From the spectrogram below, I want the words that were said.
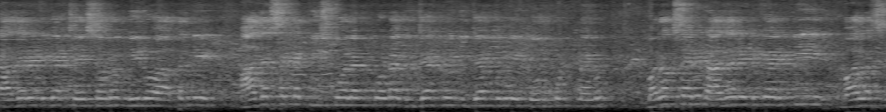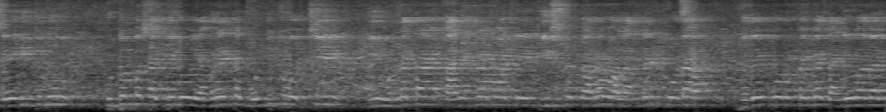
రాజారెడ్డి గారు చేశారో మీరు అతన్ని ఆదర్శంగా తీసుకోవాలని కూడా విద్యార్థులు విద్యార్థుల్ని కోరుకుంటున్నాను. మరొకసారి రాజారెడ్డి గారికి వాళ్ళ స్నేహితులు కుటుంబ సభ్యులు ఎవరైతే ముందుకు వచ్చి ఈ ఉన్నత కార్యక్రమాన్ని తీసుకున్నారో వాళ్ళందరికీ కూడా హృదయపూర్వకంగా ధన్యవాదాలు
